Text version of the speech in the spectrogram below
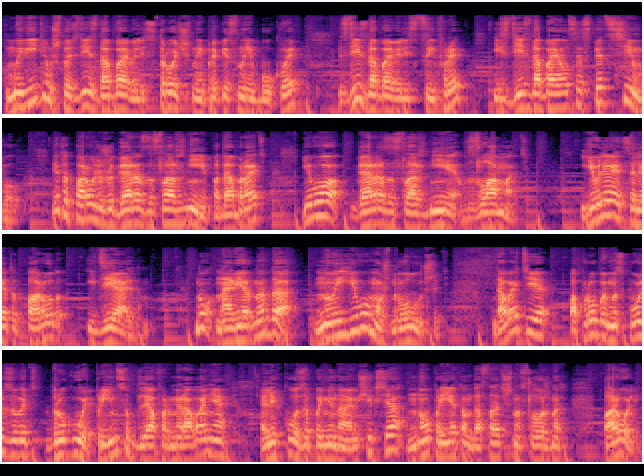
Мы видим, что здесь добавились строчные прописные буквы, здесь добавились цифры, и здесь добавился спецсимвол. Этот пароль уже гораздо сложнее подобрать, его гораздо сложнее взломать. Является ли этот пароль идеальным? Ну, наверное, да, но и его можно улучшить. Давайте попробуем использовать другой принцип для формирования легко запоминающихся, но при этом достаточно сложных паролей.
